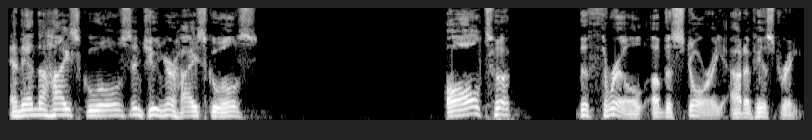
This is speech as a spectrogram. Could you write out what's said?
and then the high schools and junior high schools, all took the thrill of the story out of history.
